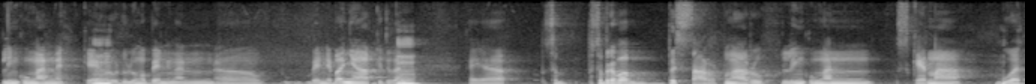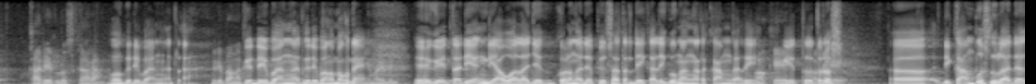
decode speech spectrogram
lingkungan ya, kayak Hmm. lo dulu ngeband dengan eh, bandnya banyak gitu kan. Hmm. Kayak se- seberapa besar pengaruh lingkungan skena buat karir lo sekarang? Oh gede banget lah. Gede banget. Gede banget, gede banget. Maksudnya, ya kayak tadi yang di awal aja kalau nggak ada Pure Saturday kali gue nggak ngerekam kali, Oke, gitu. Terus eh, di kampus dulu ada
